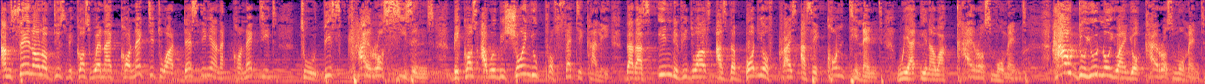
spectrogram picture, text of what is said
I'm saying all of this because when I connect it to our destiny and I connect it to these kairos seasons because I will be showing you prophetically that as individuals, as the body of Christ, as a continent, we are in our kairos moment. How do you know you are in your kairos moment?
